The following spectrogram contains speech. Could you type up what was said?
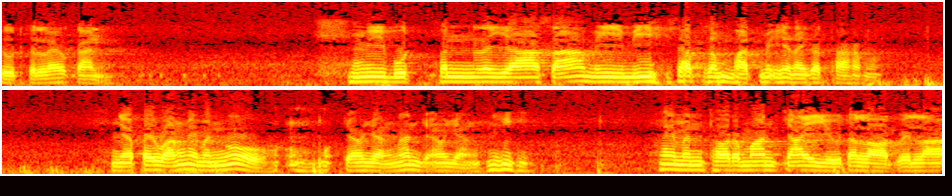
สุดกันแล้วกัน มีบุตรภรรยาสามีมีทรัพย์สมบัติมีอะไรก็ตามอย่าไปหวังให้มันโง่จะเอาอย่างนั้นจะเอาอย่างนี้ให้มันทรมานใจอยู่ตลอดเวลา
